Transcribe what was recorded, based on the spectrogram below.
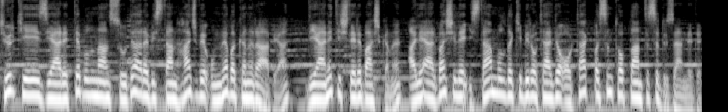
Türkiye'ye ziyarette bulunan Suudi Arabistan Hac ve Umre Bakanı Rabia, Diyanet İşleri Başkanı Ali Erbaş ile İstanbul'daki bir otelde ortak basın toplantısı düzenledi.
